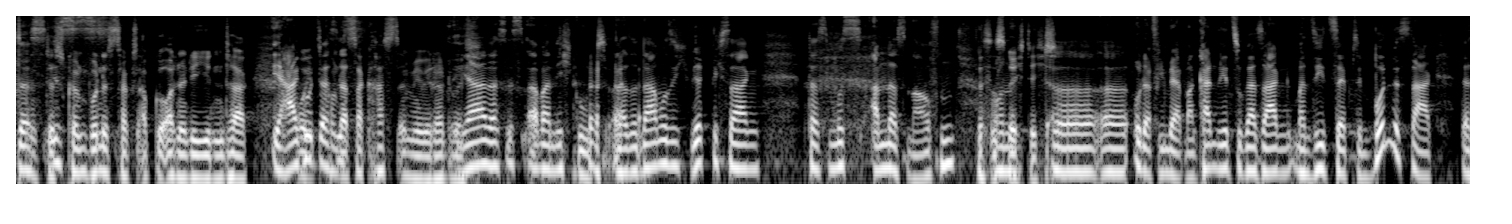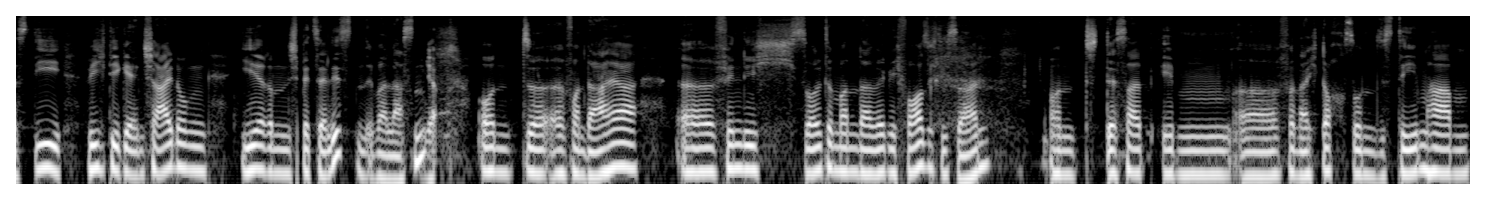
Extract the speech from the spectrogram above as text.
das, das können Bundestagsabgeordnete jeden Tag. Ja, oh, gut, das kommt ist- Sarkast in mir wieder durch. Ja, das ist aber nicht gut. Also da muss ich wirklich sagen, das muss anders laufen. Das ist Und, richtig, Äh, äh, oder vielmehr, man kann jetzt sogar sagen, man sieht selbst im Bundestag, dass die wichtige Entscheidungen ihren Spezialisten überlassen. Ja. Und äh, von daher äh, finde ich, sollte man da wirklich vorsichtig sein. Und deshalb eben äh, vielleicht doch so ein System haben,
